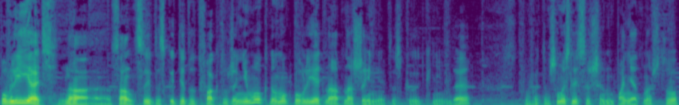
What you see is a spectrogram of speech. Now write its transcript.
повлиять на э, санкции, так сказать, этот факт уже не мог, но мог повлиять на отношение, так сказать, к ним, да. В этом смысле совершенно понятно, что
